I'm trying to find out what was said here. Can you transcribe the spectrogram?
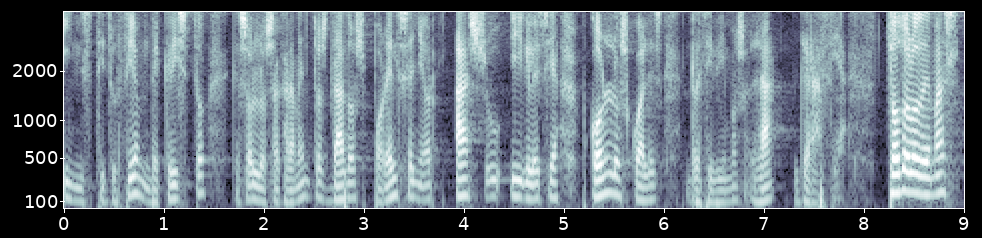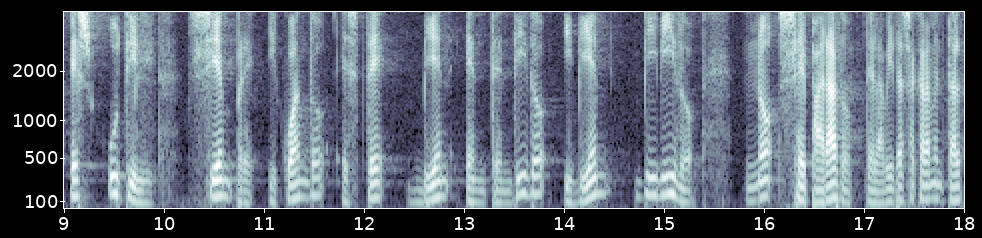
institución de Cristo, que son los sacramentos dados por el Señor a su iglesia, con los cuales recibimos la gracia. Todo lo demás es útil siempre y cuando esté bien entendido y bien vivido no separado de la vida sacramental,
